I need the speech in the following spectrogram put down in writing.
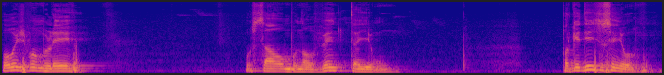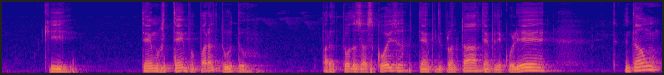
Hoje vamos ler o Salmo 91. Porque diz o Senhor que temos tempo para tudo, para todas as coisas, tempo de plantar, tempo de colher. Então,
